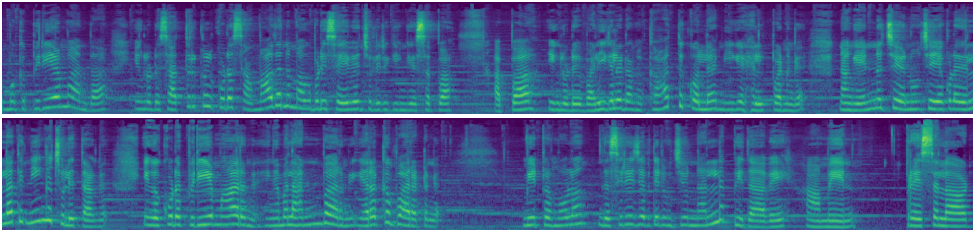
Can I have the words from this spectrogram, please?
உமக்கு பிரியமாக இருந்தால் எங்களுடைய சத்துருக்கள் கூட சமாதானமாகபடி செய்வேன்னு சொல்லியிருக்கீங்க ஏசப்பா அப்பா எங்களுடைய வழிகளை நாங்கள் காத்துக்கொள்ள நீங்கள் ஹெல்ப் பண்ணுங்கள் நாங்கள் என்ன செய்யணும் செய்யக்கூடாது எல்லாத்தையும் நீங்கள் சொல்லித்தாங்க. எங்கள் கூட பிரியமாக இருங்க எங்கள் மேலே அன்பாக இருங்க இறக்கம் பாராட்டுங்க. மீட்பு மூலம் இந்த சிறிய ஜபத்தின் ஜீவன் நல்ல பிதாவே ஆமேன். பிரேசலாட்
